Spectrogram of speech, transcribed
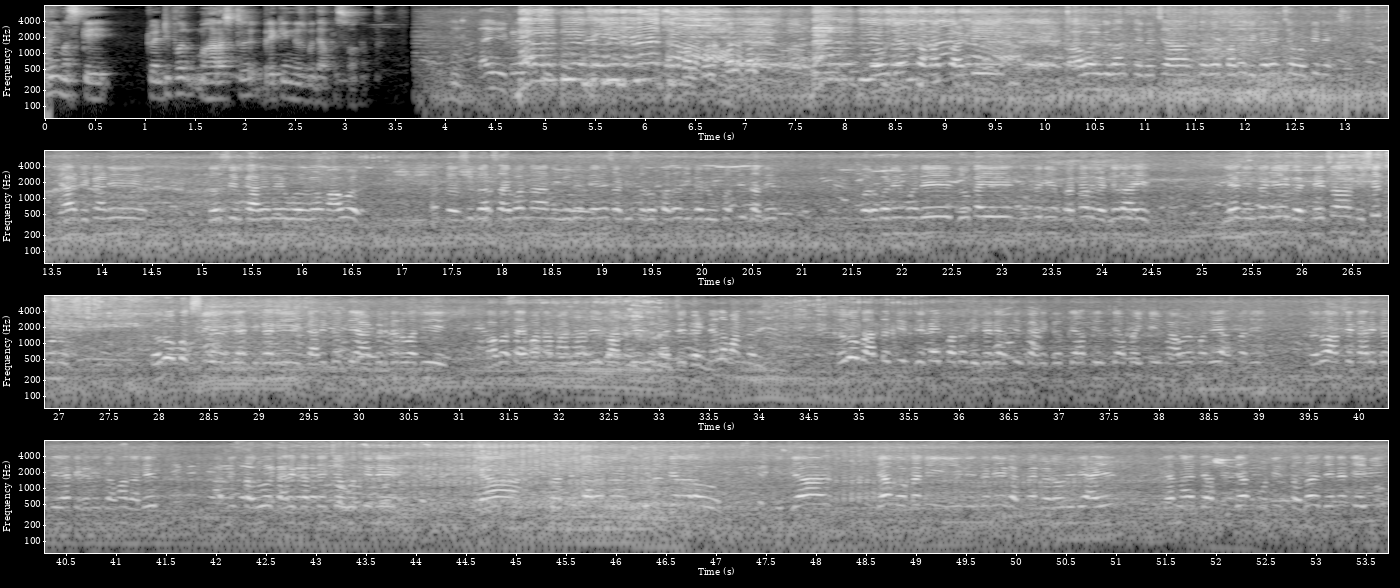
Swapnil Maske twenty four Maharashtra breaking न्यूजमध्ये आपलं स्वागत. बहुजन समाज पार्टी मावळ विधानसभेच्या सर्व पदाधिकाऱ्यांच्या वतीने या ठिकाणी तहसील कार्यालय वळगाव मावळ तहसीलदार साहेबांना निवेदन देण्यासाठी सर्व पदाधिकारी उपस्थित झाले. परभणीमध्ये जो काही निंदनीय प्रकार घडलेला आहे या निंदनीय घटनेचा निषेध म्हणून सर्वपक्षीय या ठिकाणी कार्यकर्ते आंबेडकरवादी बाबासाहेबांना मानणारे भारतीय राज्य घटनेला मानणारे सर्व भारतातील जे काही पदाधिकारी असतील कार्यकर्ते असतील त्यापैकी मावळमध्ये असणारे सर्व आमचे कार्यकर्ते या ठिकाणी जमा झालेत. आम्ही सर्व कार्यकर्त्यांच्या वतीने या तहसीलदारांना निवेदन देणार आहोत की ज्या ज्या लोकांनी ही निंदनीय घटना घडवलेली आहे त्यांना जास्तीत जास्त मोठी सजा देण्यात यावी.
